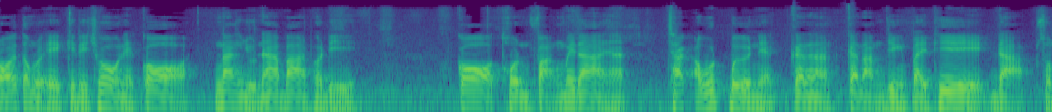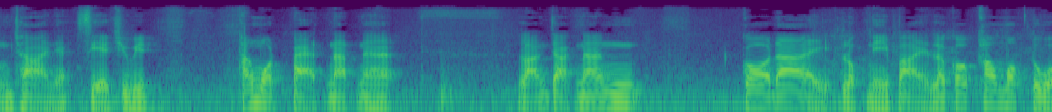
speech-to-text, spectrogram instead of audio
ร้อยตำรวจเอกกิติโชคเนี่ยก็นั่งอยู่หน้าบ้านพอดี ก็ทนฟังไม่ได้ฮะชักอาวุธปืนเนี่ยกระหน่ำกระหน่ำยิงไปที่ดาบสมชายเนี่ยเสียชีวิตทั้งหมด 8 นัดนะฮะหลังจากนั้นก็ได้หลบหนีไปแล้วก็เข้ามอบตัว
